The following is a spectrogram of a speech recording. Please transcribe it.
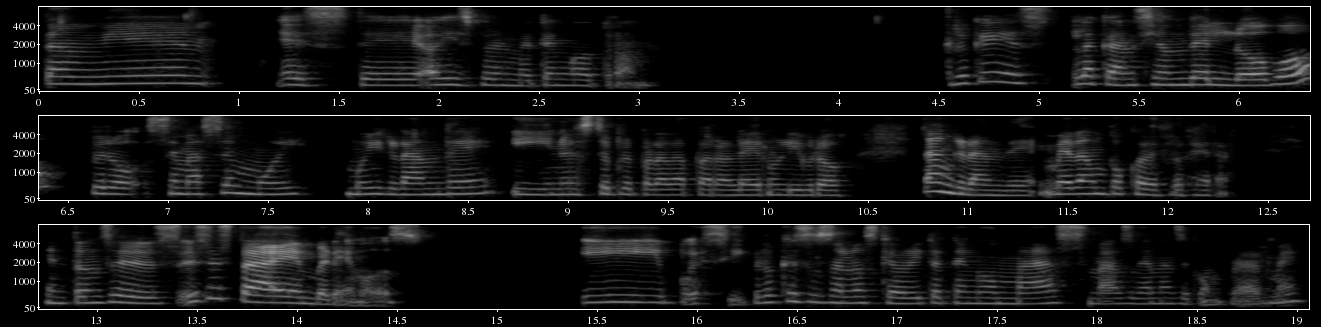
también, este, ay, espérenme, tengo otro. Creo que es la canción del lobo, pero se me hace muy, muy grande y no estoy preparada para leer un libro tan grande. Me da un poco de flojera. Entonces, ese está en veremos. Y pues sí, creo que esos son los que ahorita tengo más, más ganas de comprarme.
